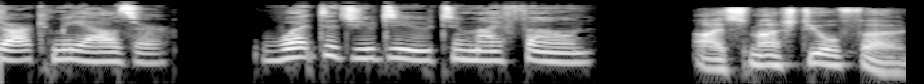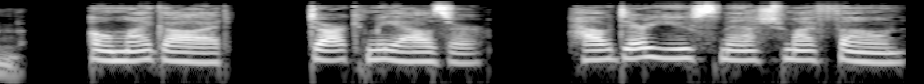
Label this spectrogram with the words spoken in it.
Dark Meowser. What did you do to my phone? I smashed your phone. Oh my god. Dark Meowser. How dare you smash my phone?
